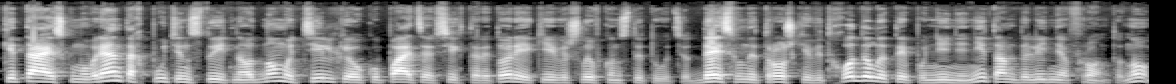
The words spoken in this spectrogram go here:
китайському варіантах Путін стоїть на одному, тільки окупація всіх територій, які війшли в конституцію. Десь вони трошки відходили, типу ні, ні, ні, там де лінія фронту. Ну.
